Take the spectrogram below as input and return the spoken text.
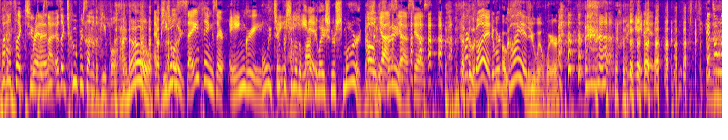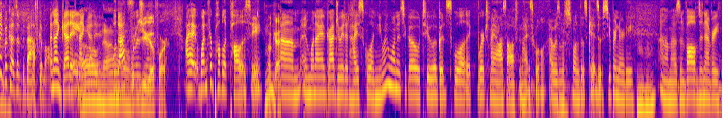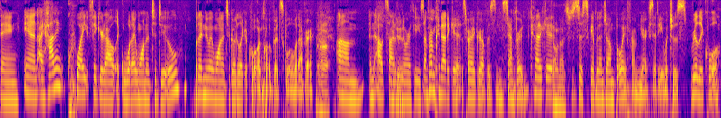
but it's like 2%. Ren. It's like 2% of the people. I know. And people only, say things, they're angry. only 2% of the hate it. population are smart. That's Oh, the yes, yes, yes. We're good. We're Oh, good. You went where? they hate it. It's only because of the basketball. And I get it, and I oh, get Oh, it. no. Well, that's What did you go for? I went for public policy. Okay. Um, and when I had graduated high school, I knew I wanted to go to a good school. I like worked my ass off in high school. I was just one of those kids. It was super nerdy. Um, I was involved in everything, and I hadn't quite figured out like what I wanted to do. But I knew I wanted to go to like a quote unquote good school, whatever. Uh-huh. Um, and outside You of the? Northeast, I'm from Connecticut. That's where I grew up. Was in Stamford, Connecticut. Oh, nice. Was just skipping a jump away from New York City, which was really cool.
